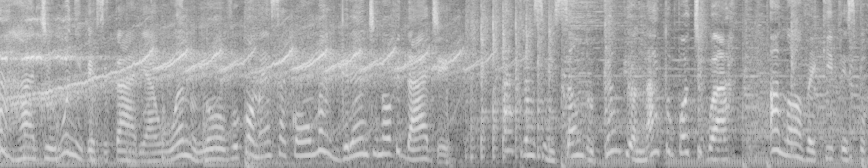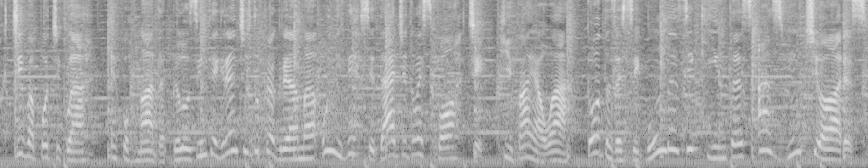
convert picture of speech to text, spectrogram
Na Rádio Universitária, o ano novo começa com uma grande novidade. A transmissão do Campeonato Potiguar. A nova equipe esportiva Potiguar é formada pelos integrantes do programa Universidade do Esporte, que vai ao ar todas as segundas e quintas às 20 horas.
